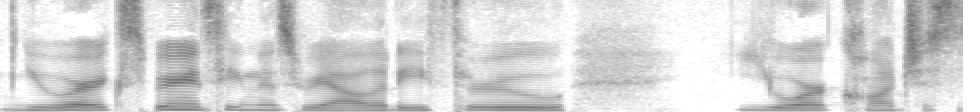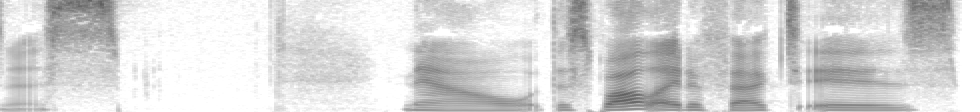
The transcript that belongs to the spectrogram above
You are experiencing this reality through your consciousness. Now, the spotlight effect is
